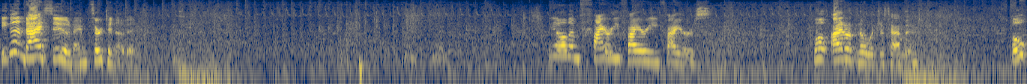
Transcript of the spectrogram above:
You're gonna die soon, I'm certain of it. Look at all them fiery, fiery fires. Well, I don't know what just happened. Oh,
